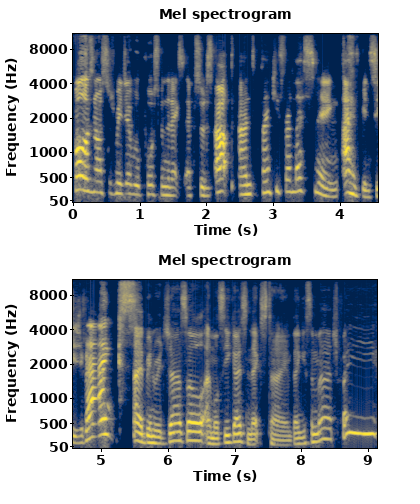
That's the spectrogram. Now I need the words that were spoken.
follow us on our social media. We'll post when the next episode is up. And thank you for listening. I have been CJ Banks. I've been Rujazzle, and we'll see you guys next time. Thank you so much. Bye.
